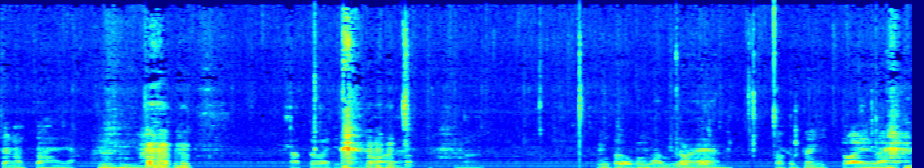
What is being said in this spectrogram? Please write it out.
tôi sẽ là tài ạ. Sắp tới thì sống rồi anh cho còn làm nó nè ta cũng phải toàn là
